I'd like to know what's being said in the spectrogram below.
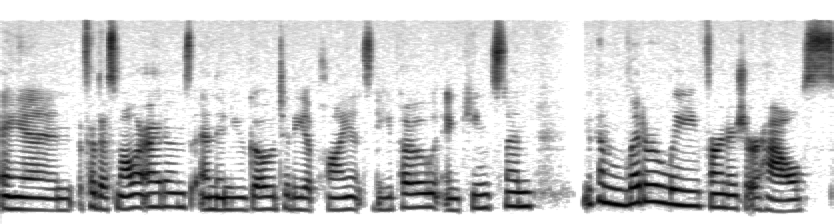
and for the smaller items, and then you go to the Appliance Depot in Kingston, you can literally furnish your house,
